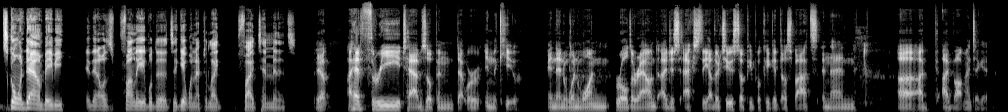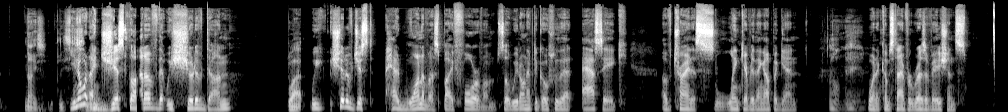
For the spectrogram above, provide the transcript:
It's going down, baby. And then I was finally able to to get one after like five ten minutes. Yep. I had three tabs open that were in the queue. And then when one rolled around, I just X'd the other two so people could get those spots. And then uh, I, I bought my ticket. Nice. You know what I just thought of that we should have done? What? We should have just had one of us buy four of them, so we don't have to go through that ass ache of trying to s- link everything up again Oh man. when it comes time for reservations.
